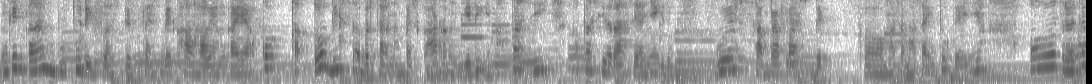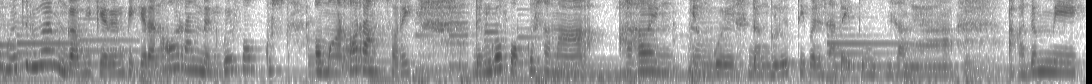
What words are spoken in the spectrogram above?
Mungkin kalian butuh deh flashback flashback hal-hal yang kayak kok lo bisa bertahan sampai sekarang? Jadi apa sih? Apa sih rahasianya? gitu. Gue sampai flashback ke masa-masa itu kayaknya oh ternyata gue tuh dulu emang gak mikirin pikiran orang dan gue fokus omongan orang sorry. Dan gue fokus sama hal-hal yang yang gue sedang geluti pada saat itu misalnya akademik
